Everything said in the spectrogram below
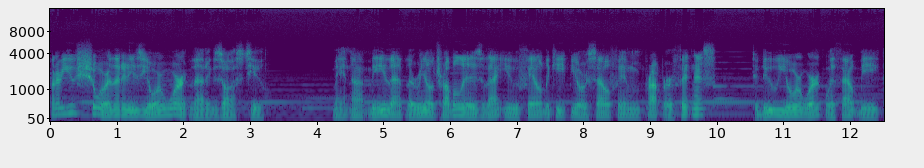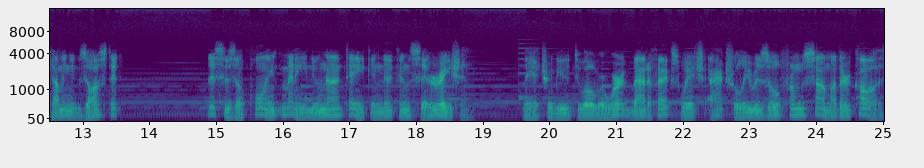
But are you sure that it is your work that exhausts you? May it not be that the real trouble is that you fail to keep yourself in proper fitness to do your work without becoming exhausted? This is a point many do not take into consideration. They attribute to overwork bad effects which actually result from some other cause.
